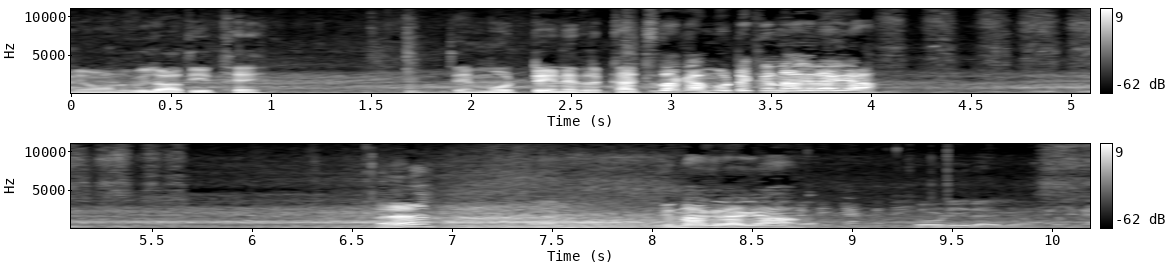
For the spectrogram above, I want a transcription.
ਨਿਆਉਣ ਵੀ ਲਾਤੀ ਇੱਥੇ। ਤੇ ਮੋਟੇ ਨੇ ਫਿਰ ਕੱਚ ਦਾ ਕੰਮ ਮੋਟੇ ਕਿੰਨਾ ਕੁ ਰਹਿ ਗਿਆ? ਹੈ? ਕਿੰਨਾ ਕੁ ਰਹਿ ਗਿਆ? ਥੋੜੀ ਰਹਿ ਗਿਆ।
